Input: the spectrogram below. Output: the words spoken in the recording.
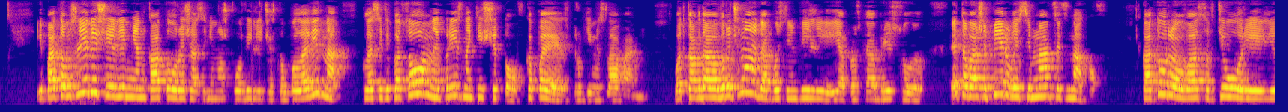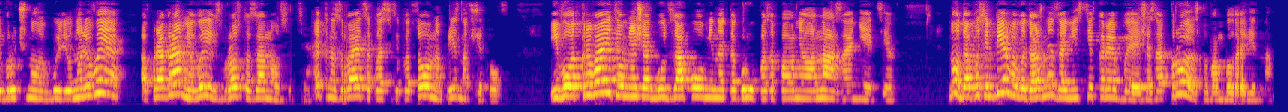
И потом следующий элемент, который сейчас я немножко увеличу, чтобы было видно, классификационные признаки счетов, КПС, другими словами. Вот когда вы вручную, допустим, ввели, я просто обрисую, это ваши первые 17 знаков, которые у вас в теории или вручную были нулевые, а в программе вы их просто заносите. Это называется классификационный признак счетов. Его открываете, у меня сейчас будет заполнена эта группа, заполняла на занятиях. Ну, допустим, первый вы должны занести КРБ. Я сейчас открою, чтобы вам было видно.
